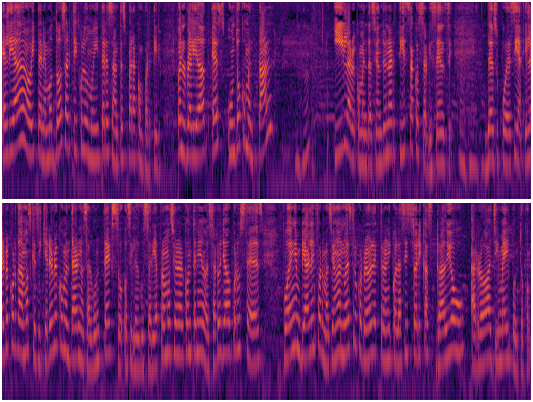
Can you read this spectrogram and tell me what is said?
El día de hoy tenemos dos artículos muy interesantes para compartir. Bueno, en realidad es un documental y la recomendación de un artista costarricense de su poesía. Y les recordamos que si quieren recomendarnos algún texto o si les gustaría promocionar contenido desarrollado por ustedes, pueden enviar la información a nuestro correo electrónico las históricas gmail.com.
